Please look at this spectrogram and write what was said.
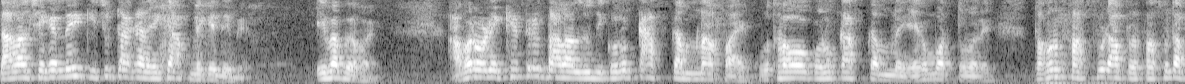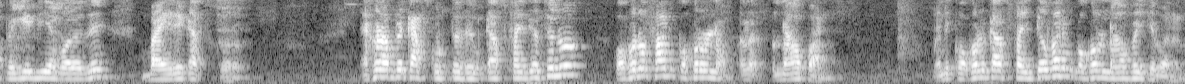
দালাল সেখান থেকে কিছু টাকা রেখে আপনাকে দেবে। এভাবে হয়। আবার অনেক ক্ষেত্রে দালাল যদি কোনো কাজ কাম না পায়, কোথাও কোনো কাজ কাম নাই, এখন বর্তমানে, তখন ফাস্টফুড আপনার ফাস্টফুড আপনাকে দিয়ে বলে যে, বাইরে কাজ করো। এখন আপনি কাজ করতেছেন, কাজ পাইতেছেনও, কখনো পান, কখনো নাও পান। মানে কখনো কাজ পাইতেও পারেন, কখনো নাও পাইতে পারেন।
